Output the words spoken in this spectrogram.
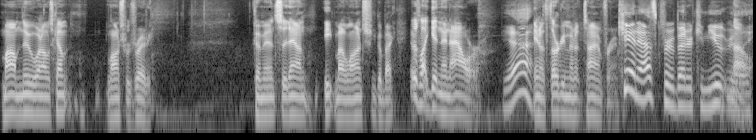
Mom knew when I was coming. Lunch was ready. Come in, sit down, eat my lunch, and go back. It was like getting an hour Yeah. in a thirty-minute time frame. Can't ask for a better commute, really. No.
